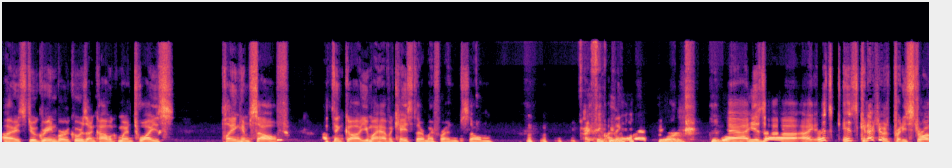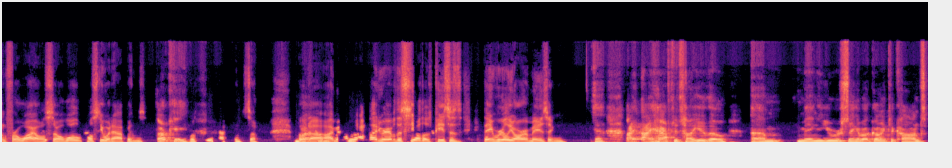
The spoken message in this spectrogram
Uh, Stu Greenberg, who was on Comic Man twice, playing himself. I think uh, you might have a case there, my friend. So I think we I think- lost George. Yeah, he's uh, I, his his connection was pretty strong for a while. So we'll we'll see what happens. Okay. We'll see what happens. So, but uh, um, I'm, I'm glad you were able to see all those pieces. They really are amazing. I, I have to tell you though, um, Ming, you were saying about going to cons.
